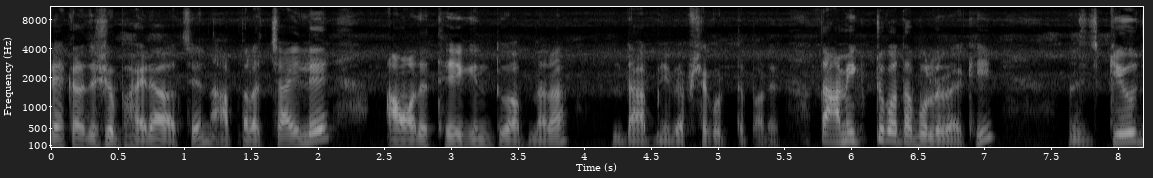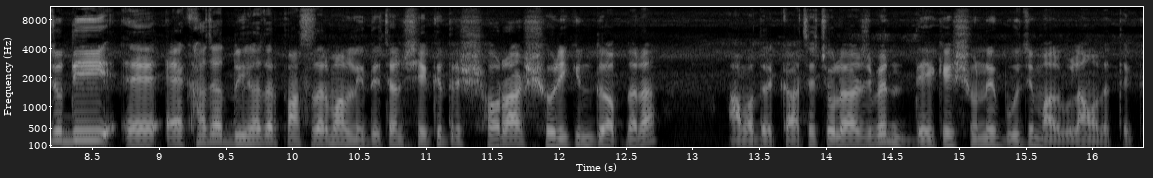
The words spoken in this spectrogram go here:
বেকার যেসব ভাইরা আছেন, আপনারা চাইলে আমাদের থেকে কিন্তু আপনারা ডাব নিয়ে ব্যবসা করতে পারেন। তা আমি একটু কথা বলে রাখি, কেউ যদি এক হাজার, দুই হাজার, পাঁচ হাজার মাল নিতে চান, সেক্ষেত্রে সরাসরি কিন্তু আপনারা আমাদের কাছে চলে আসবেন, দেখে শুনে বুঝে মালগুলো আমাদের থেকে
